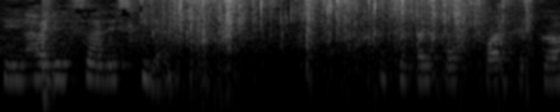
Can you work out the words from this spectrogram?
Deci, haideți să deschidem. O să tai pe foarte că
